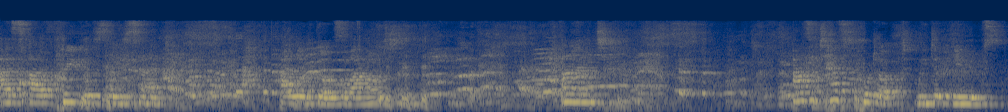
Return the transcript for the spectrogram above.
as I've previously said, I love Girls Aloud. And as a test product, we did use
